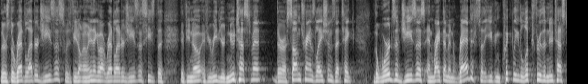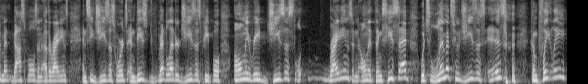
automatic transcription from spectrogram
There's the red letter Jesus. If you don't know anything about red letter Jesus, he's the, if you know, if you read your New Testament, there are some translations that take the words of Jesus and write them in red so that you can quickly look through the New Testament Gospels and other writings and see Jesus' words. And these red letter Jesus people only read Jesus writings and only things he said, which limits who Jesus is completely.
